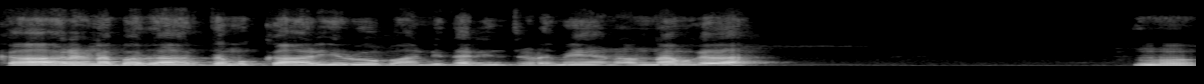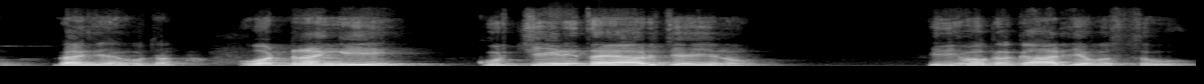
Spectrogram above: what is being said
కారణ పదార్థము కార్యరూపాన్ని ధరించడమే అని అన్నాము కదా. వడ్రంగి కుర్చీని తయారు చేయను. ఇది ఒక కార్య వస్తువు.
